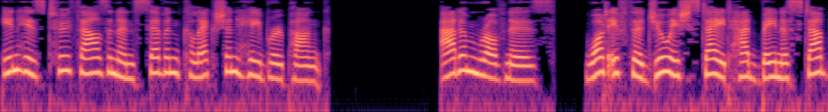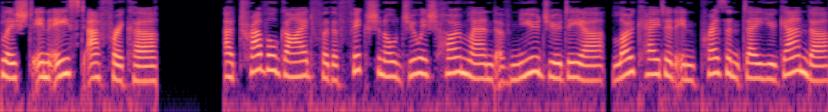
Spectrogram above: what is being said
in his 2007 collection Hebrewpunk. Adam Rovner's, What if the Jewish state had been established in East Africa? A travel guide for the fictional Jewish homeland of New Judea, located in present-day Uganda,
